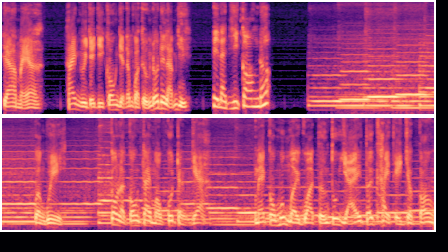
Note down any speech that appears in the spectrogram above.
Cha mẹ à, Hai người dạy chị con dành ông hòa thượng đó để làm gì? Thì là vì con đó Hoàng Quy Con là con trai một của Trần Gia. Mẹ con muốn mời Hòa Thượng Tu Giải tới khai thị cho con.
